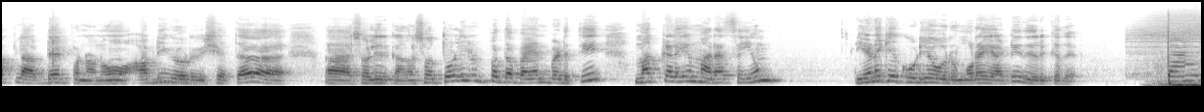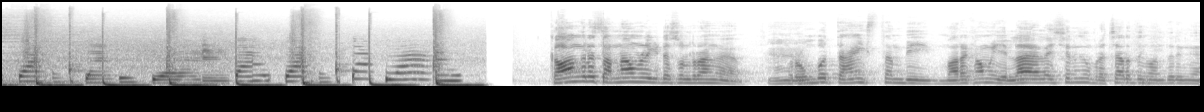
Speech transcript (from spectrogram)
ஆப்ல அப்டேட் பண்ணணும் அப்படிங்கிற ஒரு விஷயத்த சொல்லியிருக்காங்க. ஸோ தொழில்நுட்பத்தை பயன்படுத்தி மக்களையும் அரசையும் இணைக்கக்கூடிய ஒரு முறையாட்டு இது இருக்குது. காங்கிரஸ் அண்ணாமலை கிட்ட சொல்றாங்க. ரொம்ப தேங்க்ஸ் தம்பி. மறக்காம எல்லா எலெக்ஷனுக்கும் பிரச்சாரத்துக்கு வந்துருங்க.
